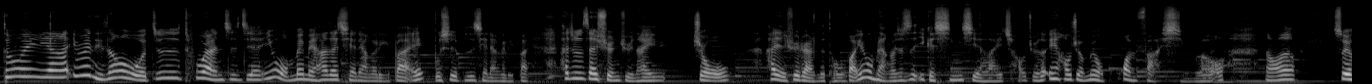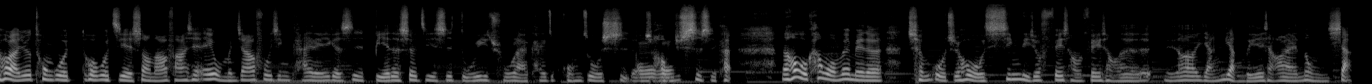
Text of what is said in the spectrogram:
对呀，因为你知道，我就是突然之间，因为我妹妹她在前两个礼拜，哎、欸，不是，不是前两个礼拜，她就是在选举那一周，她也去染的头发。因为我们两个就是一个心血来潮，觉得哎、欸，好久没有换发型了、哦，然后。所以后来就通过透过介绍，然后发现，哎，我们家附近开了一个是别的设计师独立出来开工作室的，我说好，我们去试试看。然后我看我妹妹的成果之后，我心里就非常非常的，你知道，痒痒的，也想要来弄一下。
